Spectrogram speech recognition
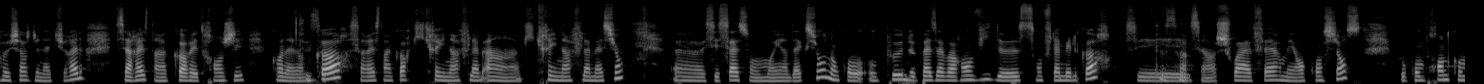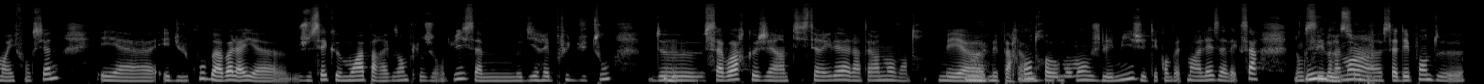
recherche de naturel, ça reste un corps étranger qu'on a dans le ça. corps. Ça reste un corps qui crée une inflam un qui crée une inflammation, c'est ça son moyen d'action, donc on on peut ne pas avoir envie de s'enflammer le corps. C'est un choix à faire, mais en conscience. Il faut comprendre comment il fonctionne et du coup, bah, voilà, il y a je sais que moi, par exemple, aujourd'hui, ça me dirait plus du tout Mmh. de savoir que j'ai un petit stérilet à l'intérieur de mon ventre. Mais heu, Ouais, mais par clairement. contre, au moment où je l'ai mis, j'étais complètement à l'aise avec ça. Donc Oui, c'est vraiment, ça dépend de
